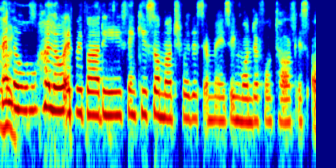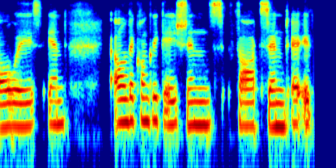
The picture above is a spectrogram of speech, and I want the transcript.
Hello, hello, everybody. Thank you so much for this amazing, wonderful talk, as always. And all the congregation's thoughts. And it,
